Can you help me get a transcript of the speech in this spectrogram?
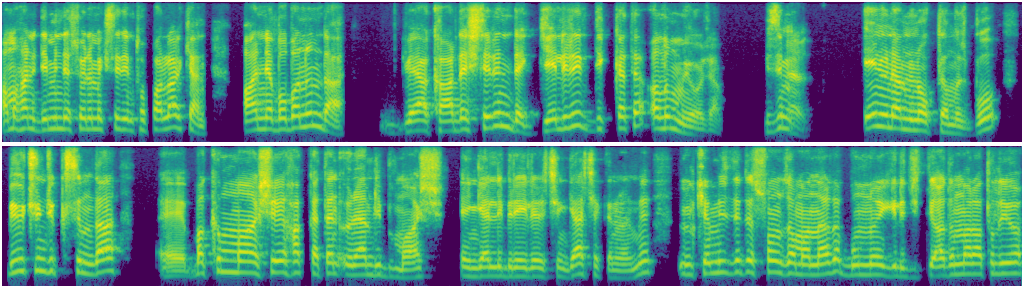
Ama hani demin de söylemek istediğim toparlarken anne babanın da veya kardeşlerin de geliri dikkate alınmıyor hocam. Bizim Evet. en önemli noktamız bu. Bir üçüncü kısımda E, bakım maaşı hakikaten önemli bir maaş. Engelli bireyler için gerçekten önemli. Ülkemizde de son zamanlarda bununla ilgili ciddi adımlar atılıyor.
